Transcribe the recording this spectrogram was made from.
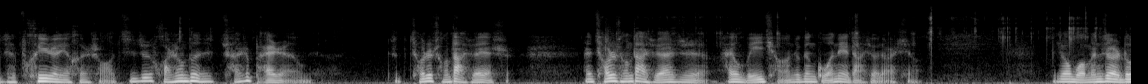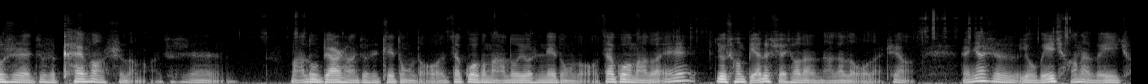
这黑人也很少，其实华盛顿全是白人。这乔治城大学也是，但乔治城大学是还有围墙，就跟国内大学有点像。你道我们这儿都是就是开放式的嘛，就是马路边上就是这栋楼，再过个马路又是那栋楼，再过个马路，哎，又成别的学校的哪个楼了。这样，人家是有围墙的围一圈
